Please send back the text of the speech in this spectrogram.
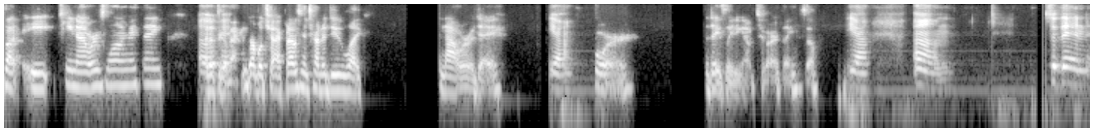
about 18 hours long, I think. oh, I'd have to go back and double check, but I was gonna try to do like an hour a day Yeah, for the days leading up to our thing. So yeah. Um so then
